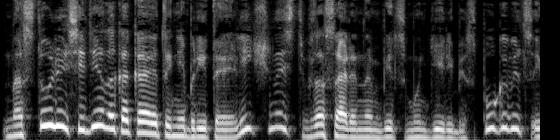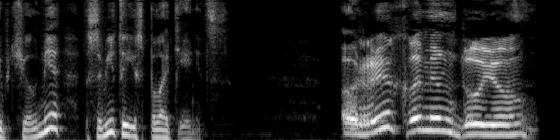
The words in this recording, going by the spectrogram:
На стуле сидела какая-то небритая личность в засаленном вицмундире без пуговиц и в челме, свитой из полотенец. — Рекомендую.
